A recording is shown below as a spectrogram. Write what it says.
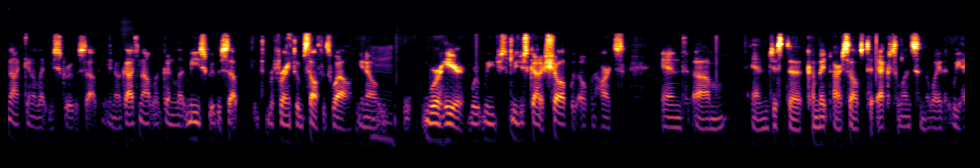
not going to let you screw this up. You know, God's not going to let me screw this up, referring to himself as well. You know, mm. we're here. We're, we just, we just got to show up with open hearts and, um, and just uh, commit ourselves to excellence in the way that we ha-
